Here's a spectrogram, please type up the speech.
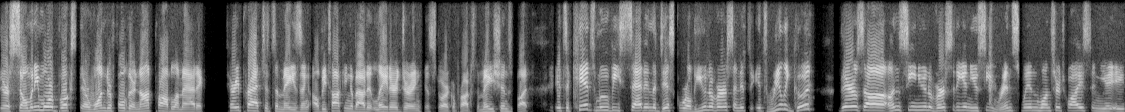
There are so many more books. They're wonderful. They're not problematic. Terry Pratchett's amazing. I'll be talking about it later during historic approximations, but it's a kids movie set in the Discworld universe, and it's it's really good. There's uh, Unseen University, and you see Rincewind once or twice, and you,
